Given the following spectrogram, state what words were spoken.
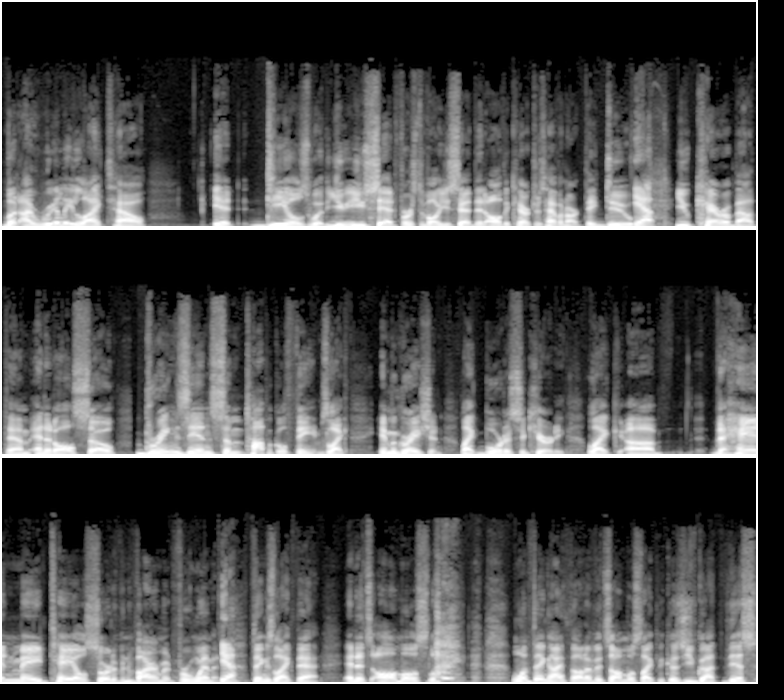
But i really liked how it deals with you you said first of all you said that all the characters have an arc. They do. Yep. you care about them. And it also brings in some topical themes like immigration like border security like uh, the Handmaid tale sort of environment for women Yeah. things like that and it's almost like one thing i thought of it's almost like because you've got this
